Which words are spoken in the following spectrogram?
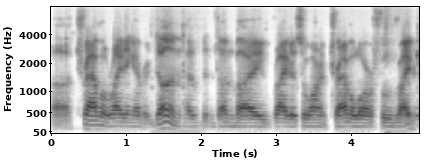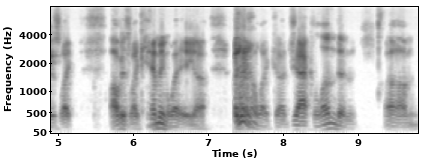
uh, travel writing ever done have been done by writers who aren't travel or food writers, like obviously like Hemingway, uh, like uh, Jack London, um,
